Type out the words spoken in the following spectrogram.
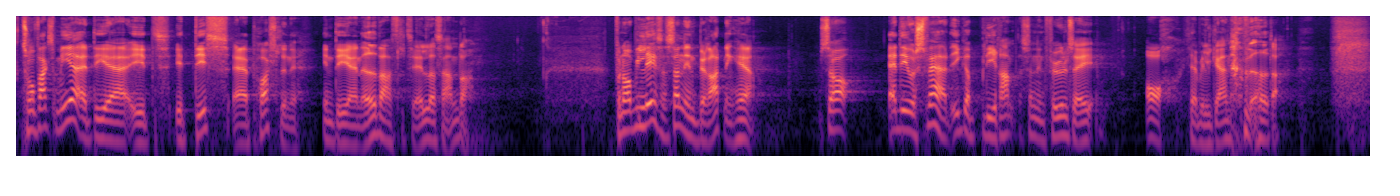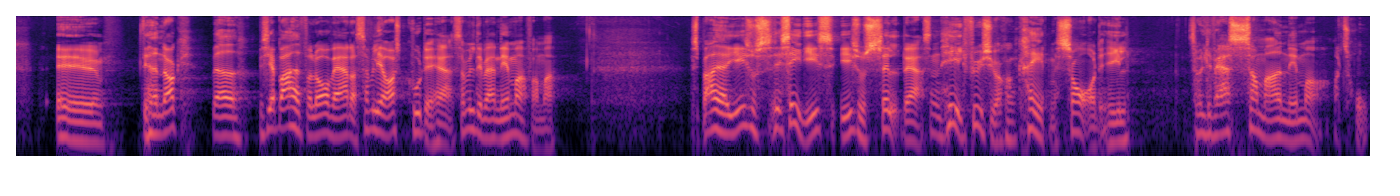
Jeg tror faktisk mere, at det er et, et dis af apostlene, end det er en advarsel til alle os andre. For når vi læser sådan en beretning her, så er det jo svært ikke at blive ramt af sådan en følelse af, åh, oh, jeg ville gerne have været der. Øh, det havde nok været, hvis jeg bare havde fået lov at være der, så ville jeg også kunne det her. Så ville det være nemmere for mig. Hvis bare jeg havde Jesus, set Jesus selv der, sådan helt fysisk og konkret med sår og det hele, så ville det være så meget nemmere at tro.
